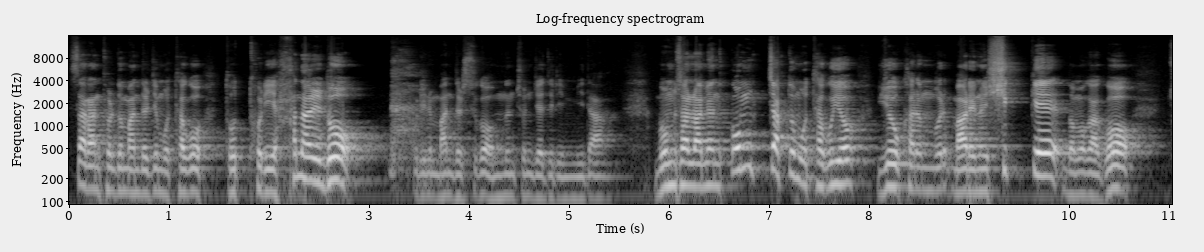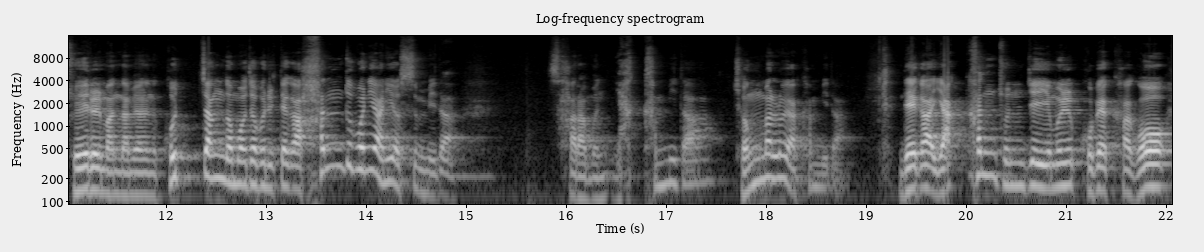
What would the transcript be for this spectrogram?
쌀 한 톨도 만들지 못하고 도토리 한 알도 우리는 만들 수가 없는 존재들입니다. 몸살나면 꼼짝도 못하고요. 유혹하는 말에는 쉽게 넘어가고 죄를 만나면 곧장 넘어져 버릴 때가 한두 번이 아니었습니다. 사람은 약합니다. 정말로 약합니다. 내가 약한 존재임을 고백하고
